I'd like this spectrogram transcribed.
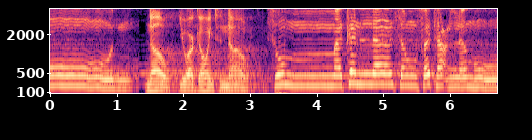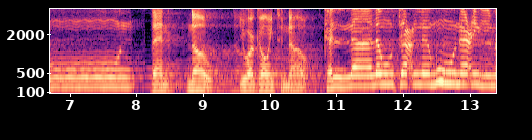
تعلمون No, you are going to know. ثم كلا سوف تعلمون Then, no, you are going to know. كلا لو تعلمون علم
